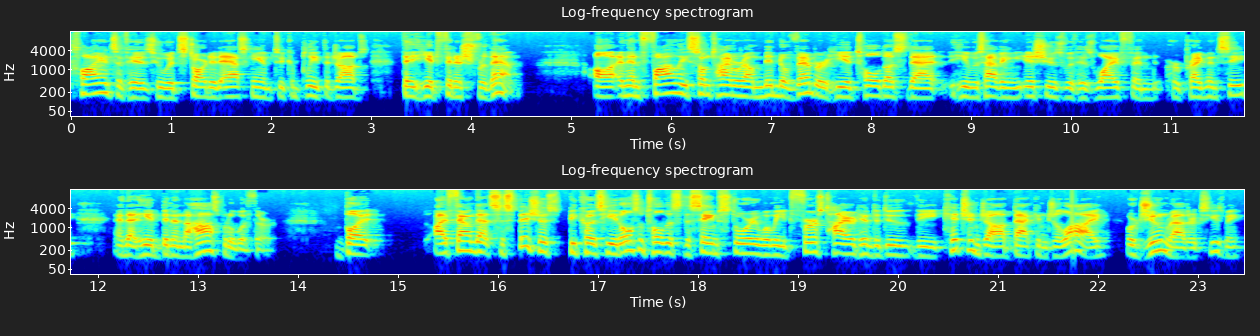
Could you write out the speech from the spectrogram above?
clients of his who had started asking him to complete the jobs that he had finished for them. Uh, and then finally, sometime around mid November, he had told us that he was having issues with his wife and her pregnancy and that he had been in the hospital with her. But I found that suspicious because he had also told us the same story when we first hired him to do the kitchen job back in July, or June rather, excuse me,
